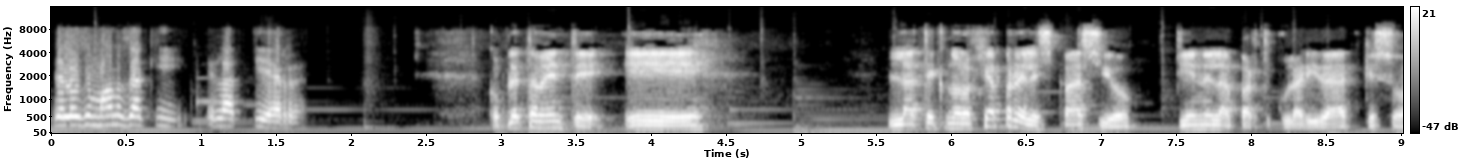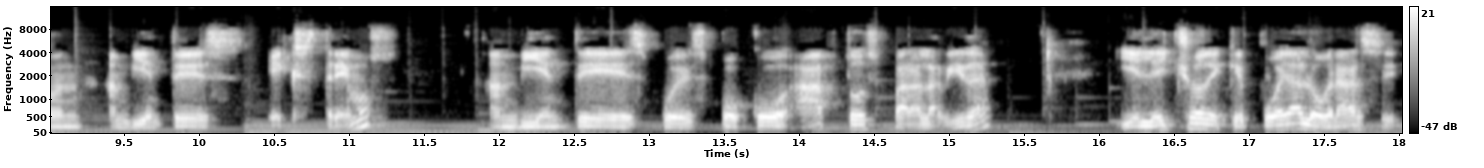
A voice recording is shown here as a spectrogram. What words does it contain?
de los humanos aquí en la Tierra? Completamente. Eh, la tecnología para el espacio tiene la particularidad que son ambientes extremos, ambientes pues poco aptos para la vida y el hecho de que pueda lograrse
